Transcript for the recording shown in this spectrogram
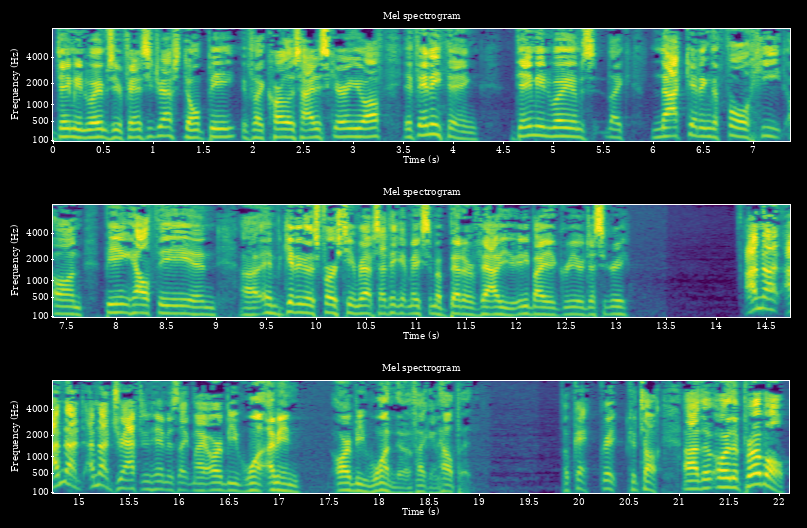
Damien Williams in your fantasy drafts, don't be. If like Carlos Hyde is scaring you off, if anything, Damien Williams like not getting the full heat on being healthy and uh, and getting those first team reps, I think it makes him a better value. Anybody agree or disagree? I'm not I'm not I'm not drafting him as like my RB one. I mean RB one though, if I can help it. Okay, great, good talk. Uh, the, or the Pro Bowl.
